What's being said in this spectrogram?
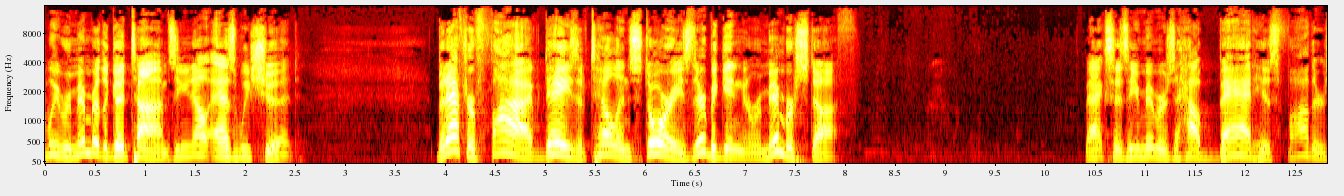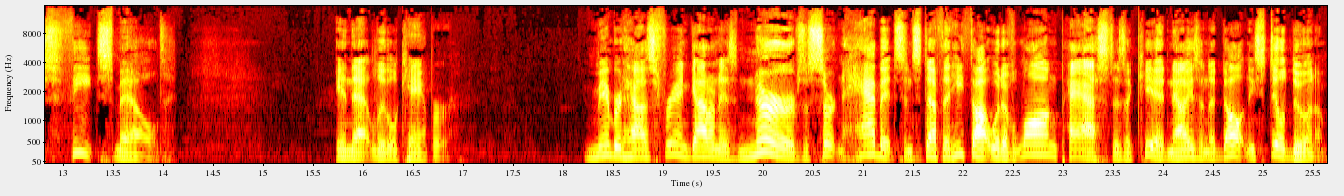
we remember the good times, you know, as we should. But after five days of telling stories, they're beginning to remember stuff. Max says he remembers how bad his father's feet smelled in that little camper. Remembered how his friend got on his nerves with certain habits and stuff that he thought would have long passed as a kid. Now he's an adult and he's still doing them.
